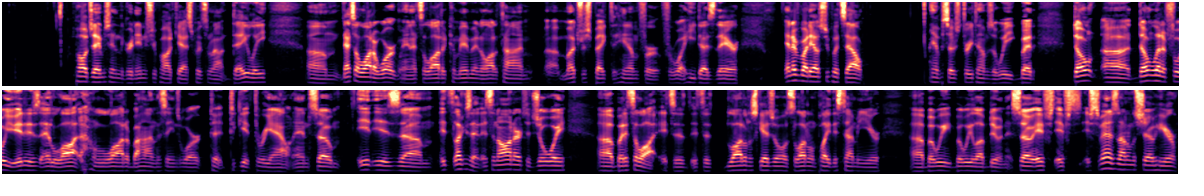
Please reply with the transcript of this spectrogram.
Paul Jamison, the Green Industry Podcast, puts them out daily. Um, that's a lot of work, man. That's a lot of commitment, a lot of time. Uh, much respect to him for for what he does there, and everybody else who puts out episodes three times a week. But don't uh, don't let it fool you. It is a lot, a lot of behind the scenes work to to get three out, and so it is. Um, it's like I said, it's an honor, it's a joy, uh, but it's a lot. It's a it's a lot on the schedule. It's a lot on the plate this time of year. Uh, but we but we love doing it. So if if if Savannah's not on the show here.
